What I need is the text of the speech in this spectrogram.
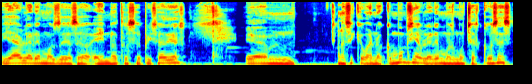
ya hablaremos de eso en otros episodios. Em, Así que bueno, con Bumsy hablaremos muchas cosas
